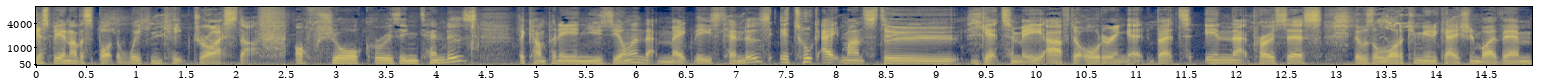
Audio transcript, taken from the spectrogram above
just be another spot that we can keep dry stuff. Offshore cruising tenders the company in New Zealand that make these tenders. It took eight months to get to me after ordering it, but in that process, there was a lot of communication by them,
